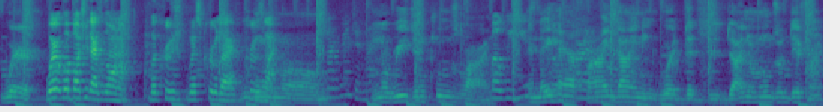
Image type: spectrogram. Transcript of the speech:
Where Where what boat you guys going on? What cruise? What's cruise line? Cruise go line. on um, Norwegian, right? Norwegian Cruise Line, But we used and they go have fine dining where the, the dining rooms are different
